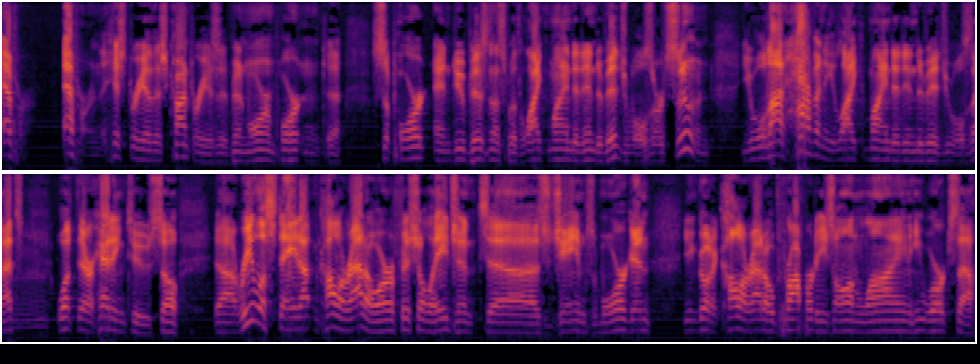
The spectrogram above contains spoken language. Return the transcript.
ever, ever in the history of this country has it been more important to support and do business with like minded individuals, or soon you will not have any like minded individuals. That's what they're heading to. So, uh, real estate up in Colorado, our official agent uh, is James Morgan. You can go to Colorado Properties online. He works the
